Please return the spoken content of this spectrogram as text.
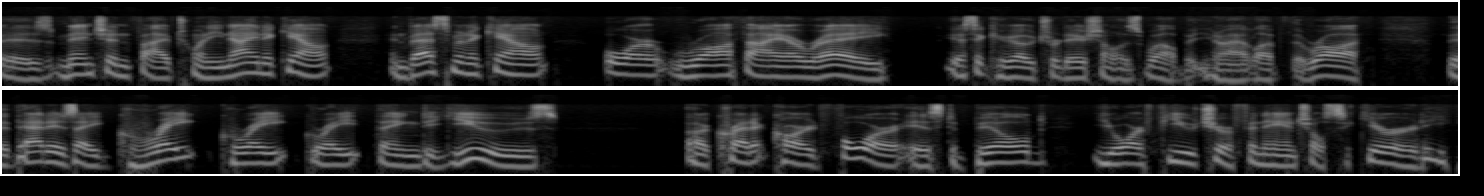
as mentioned, 529 account, investment account, or Roth IRA. Yes, it could go traditional as well, but you know, I love the Roth. that that is a great, great, great thing to use a credit card for is to build your future financial security.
